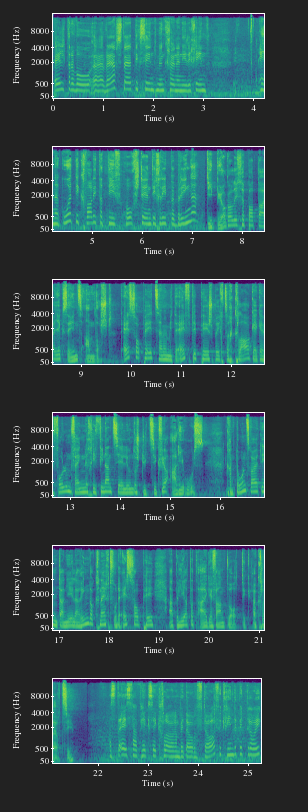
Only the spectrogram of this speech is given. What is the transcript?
Eltern, die äh, erwerbstätig sind, müssen können ihre Kinder in eine gute, qualitativ hochstehende Krippe bringen. Die bürgerlichen Parteien sehen es anders. Die SVP zusammen mit der FDP spricht sich klar gegen vollumfängliche finanzielle Unterstützung für alle aus. Kantonsrätin Daniela Rinderknecht von der SVP appelliert an die Eigenverantwortung, erklärt sie. Also der SVP sieht klar einen Bedarf da für Kinderbetreuung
